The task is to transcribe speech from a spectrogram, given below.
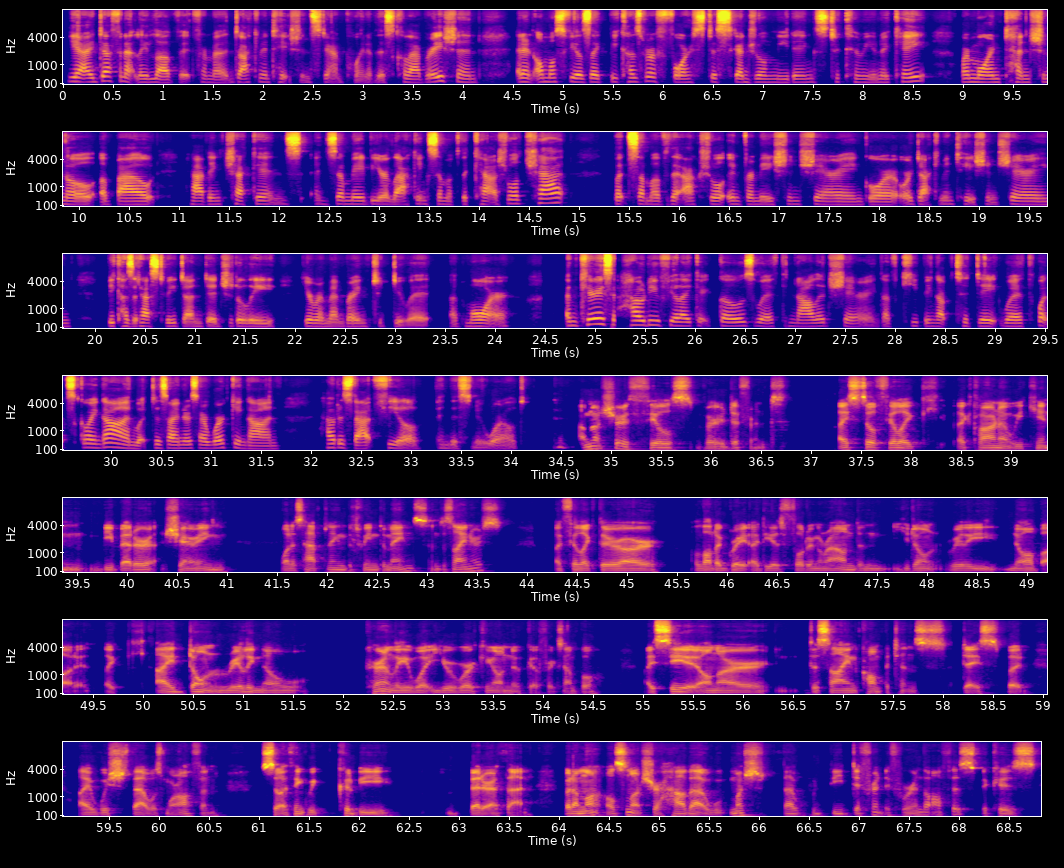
Yeah, I definitely love it from a documentation standpoint of this collaboration. And it almost feels like because we're forced to schedule meetings to communicate, we're more intentional about having check ins. And so maybe you're lacking some of the casual chat, but some of the actual information sharing or, or documentation sharing, because it has to be done digitally, you're remembering to do it uh, more. I'm curious, how do you feel like it goes with knowledge sharing of keeping up to date with what's going on, what designers are working on? How does that feel in this new world? I'm not sure it feels very different. I still feel like at Klarna, we can be better at sharing what is happening between domains and designers. I feel like there are a lot of great ideas floating around and you don't really know about it. Like, I don't really know currently what you're working on, Nuka, for example. I see it on our design competence days, but I wish that was more often. So I think we could be better at that. But I'm not also not sure how that much that would be different if we're in the office because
